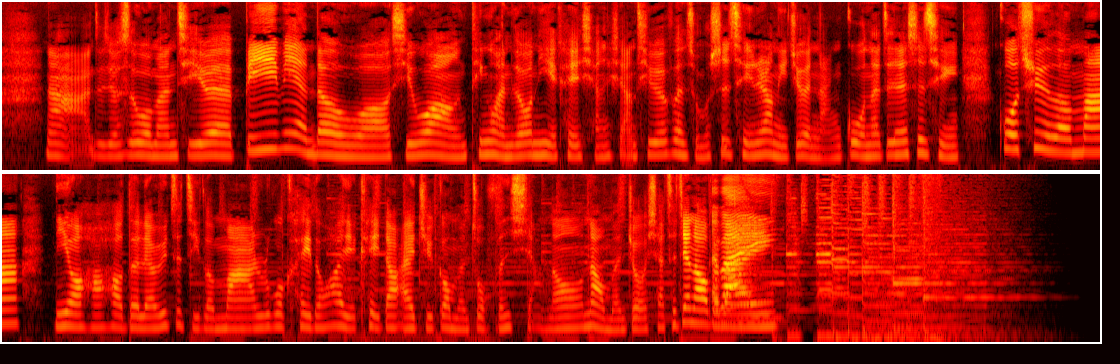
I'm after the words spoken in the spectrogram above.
那这就是我们七月 B 面的。我希望听完之后，你也可以想想七月份什么事情让你觉得难过？那这件事情过去了吗？你有好好的疗愈自己了吗？如果可以的话，也可以到 IG 跟我们做分享哦。那我们就下次见喽，拜拜。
